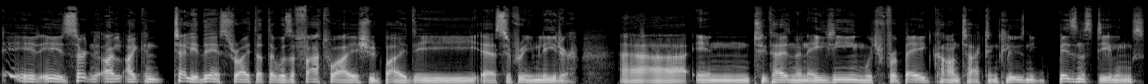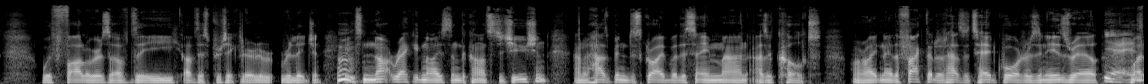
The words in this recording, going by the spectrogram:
it is. Certainly, I, I can tell you this, right? That there was a fatwa issued by the uh, supreme leader uh, in 2018, which forbade contact, including business dealings with followers of the of this particular religion. It's not recognised in the constitution, and it has been described by the same man as a cult. All right. Now, the fact that it has its headquarters in Israel Yeah, might might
